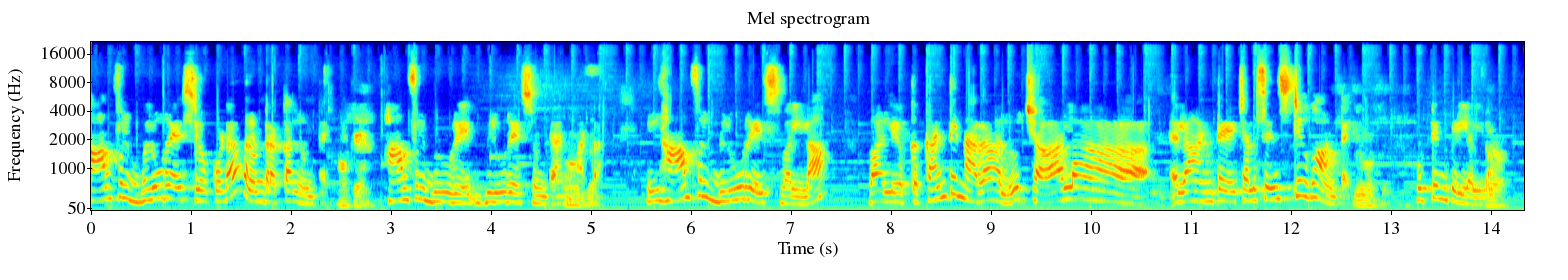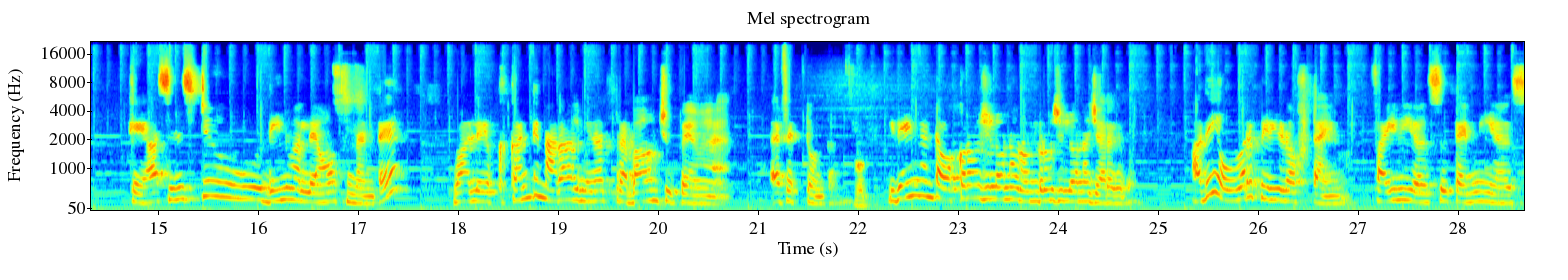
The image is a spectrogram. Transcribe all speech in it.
హార్మ్ఫుల్ బ్లూ రేస్లో కూడా రెండు రకాలు ఉంటాయి. Harmful blue ray blue rays ఉంటాయి అన్నమాట. ఈ హార్మ్ఫుల్ బ్లూ రేస్ వల్ల వాళ్ళ యొక్క కంటి నరాలు చాలా ఎలా అంటే చాలా సెన్సిటివ్గా ఉంటాయి. పుట్టిన పిల్లల్లో. ఓకే ఆ సెన్సిటివ్ దీని వల్ల ఏమవుతుందంటే వాళ్ళ యొక్క కంటి నరాల మీద ప్రభావం చూపే ఎఫెక్ట్ ఉంటుంది. ఇదేంటంటే ఒక్క రోజులోనో రెండు రోజుల్లోనో జరగదు. అది over period of time five years ten years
